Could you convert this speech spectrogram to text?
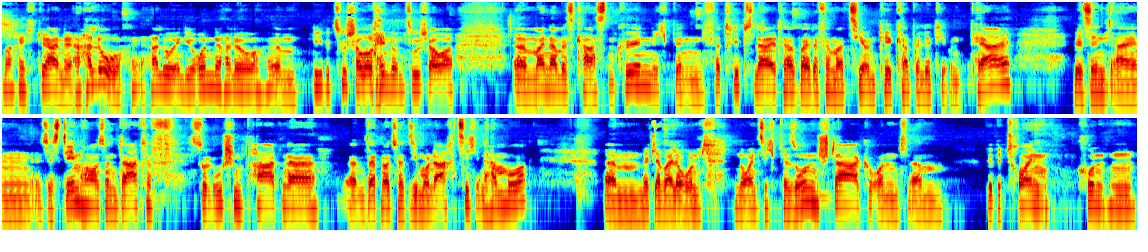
Mache ich gerne. Hallo, hallo in die Runde, hallo ähm, liebe Zuschauerinnen und Zuschauer. Äh, mein Name ist Carsten Köhn, ich bin Vertriebsleiter bei der Firma C&P Capelletti und Perl. Wir sind ein Systemhaus und Dativ Solution Partner ähm, seit 1987 in Hamburg, ähm, mittlerweile rund 90 Personen stark und ähm, wir betreuen Kunden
